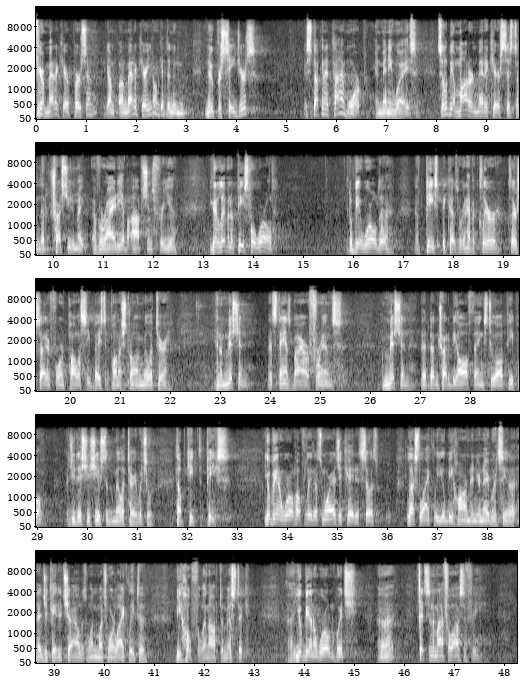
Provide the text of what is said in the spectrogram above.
If you're a Medicare person, on, on Medicare, you don't get the new, new procedures. You're stuck in a time warp in many ways. So it'll be a modern Medicare system that'll trust you to make a variety of options for you. You're going to live in a peaceful world. It'll be a world uh, of peace because we're going to have a clear, clear-sighted foreign policy based upon a strong military and a mission that stands by our friends, a mission that doesn't try to be all things to all people, a judicious use of the military which will help keep the peace. You'll be in a world, hopefully, that's more educated, so it's less likely you'll be harmed in your neighborhood. See, an educated child is one much more likely to be hopeful and optimistic. Uh, you'll be in a world in which uh, fits into my philosophy.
